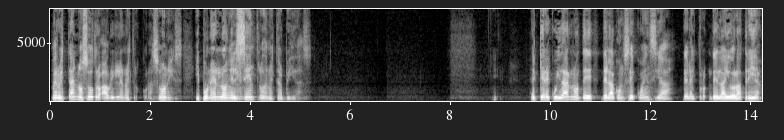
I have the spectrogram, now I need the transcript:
Pero está en nosotros abrirle nuestros corazones y ponerlo en el centro de nuestras vidas. Él quiere cuidarnos de, la consecuencia de la, de la idolatría.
